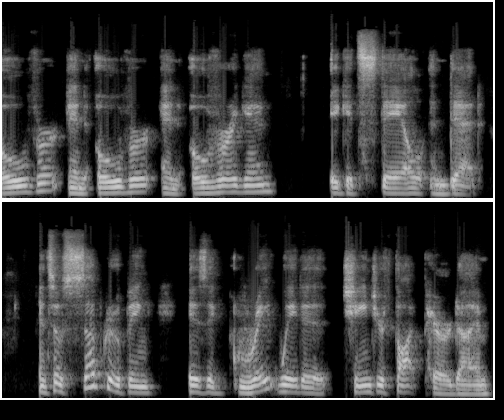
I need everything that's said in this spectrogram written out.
over and over and over again, it gets stale and dead. And so subgrouping is a great way to change your thought paradigm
